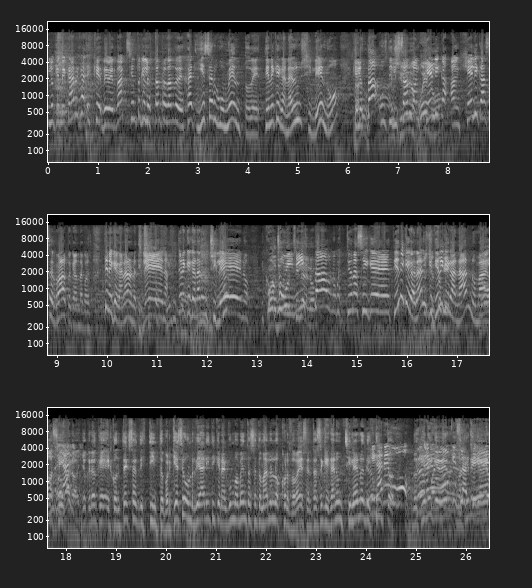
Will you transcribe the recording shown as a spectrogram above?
lo que me carga es que de verdad siento que lo están tratando de dejar y ese argumento de tiene que ganar un chileno, que Claro, lo está utilizando es bueno. Angélica, Angélica hace rato que anda con eso. Tiene que ganar una chilena, tiene que ganar un chileno. Y como Bueno, chauvinista, una cuestión así que tiene que ganar el que tiene que, que- ganar nomás, No, un sí, yo creo que el contexto es distinto, porque ese es un reality que en algún momento se tomaron los cordobeses, entonces que gane un chileno es Que distinto. gane Hugo. No Yo tiene que recuerdo ver, que no tiene que ver.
